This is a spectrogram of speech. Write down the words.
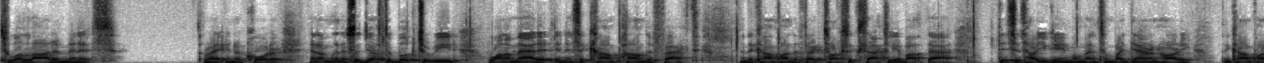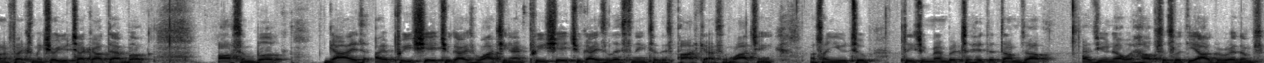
to a lot of minutes right, in a quarter. And I'm going to suggest a book to read while I'm at it, and it's a compound effect. And the compound effect talks exactly about that. This is how you gain momentum by Darren Hardy. The compound effects. Make sure you check out that book. Awesome book. Guys, I appreciate you guys watching. I appreciate you guys listening to this podcast and watching us on YouTube. Please remember to hit the thumbs up. As you know, it helps us with the algorithms.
